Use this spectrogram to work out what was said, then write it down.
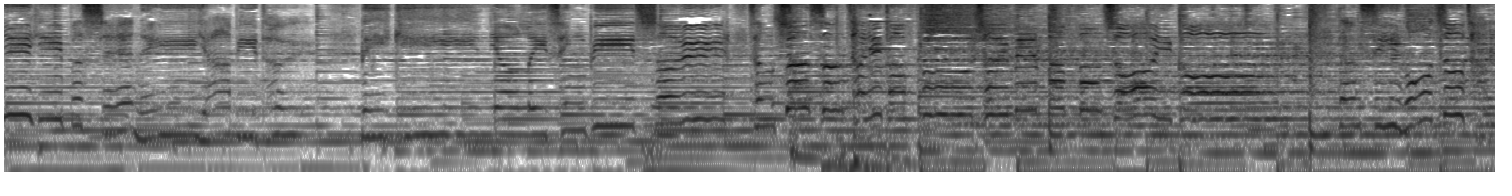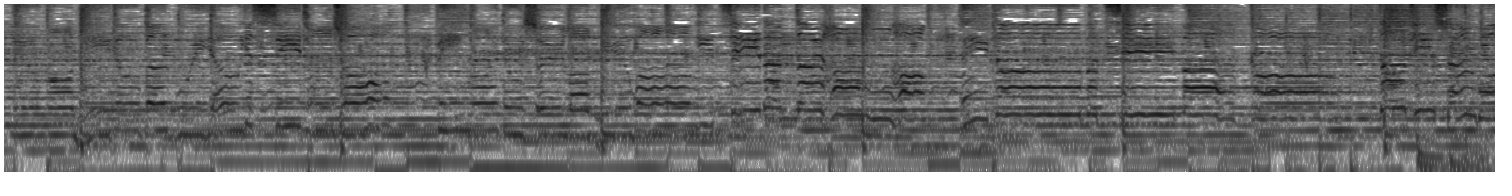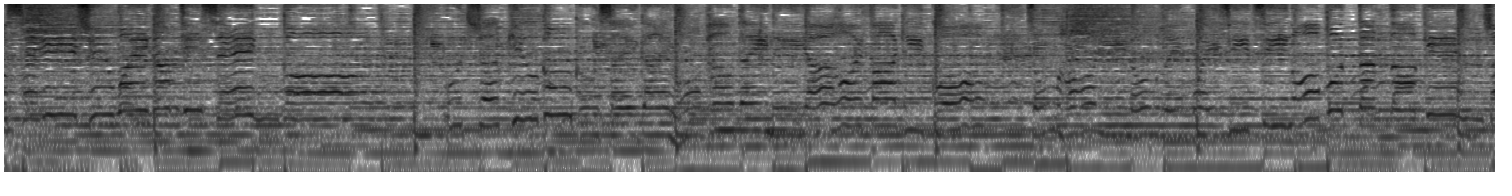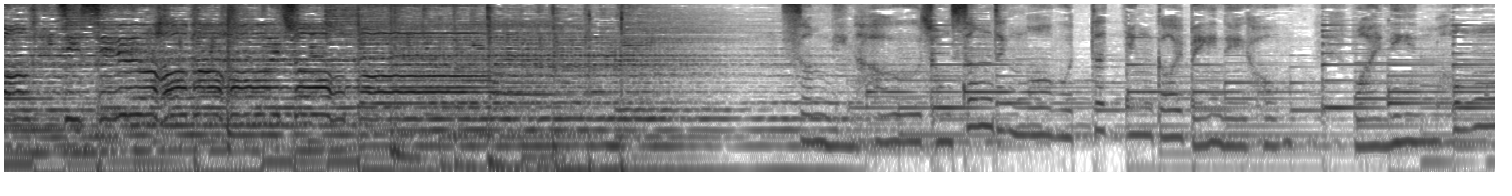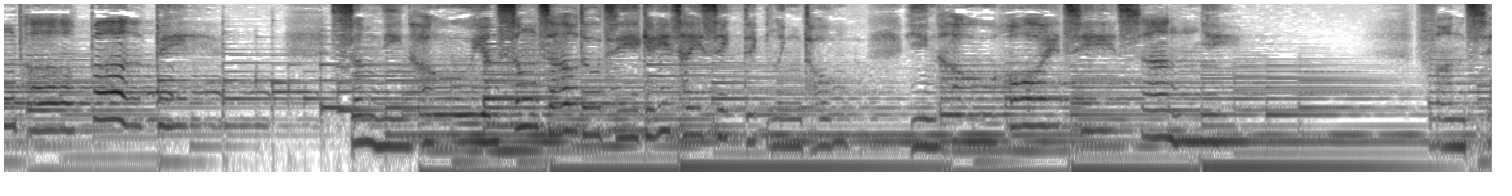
依依不舍，你也别退。未见又离情别绪，曾将身体发肤，随便北风再降。但是我糟蹋了我，你都不会有一丝痛楚。重心的我活得应该比你好，怀念恐怕不必。十年后，人生找到自己栖息的领土，然后开始散意繁殖。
